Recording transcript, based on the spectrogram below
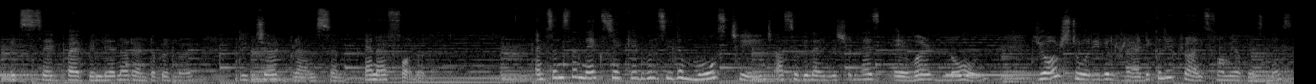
that, it's said by billionaire entrepreneur Richard Branson, and I follow that. And since the next decade will see the most change our civilization has ever known, your story will radically transform your business,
